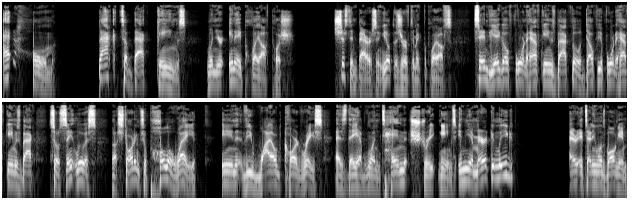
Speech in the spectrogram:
at home? Back to back games when you're in a playoff push. It's just embarrassing. You don't deserve to make the playoffs. San Diego, four and a half games back. Philadelphia, four and a half games back. So St. Louis uh, starting to pull away in the wild card race as they have won 10 straight games. In the American League, er, it's anyone's ball game.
